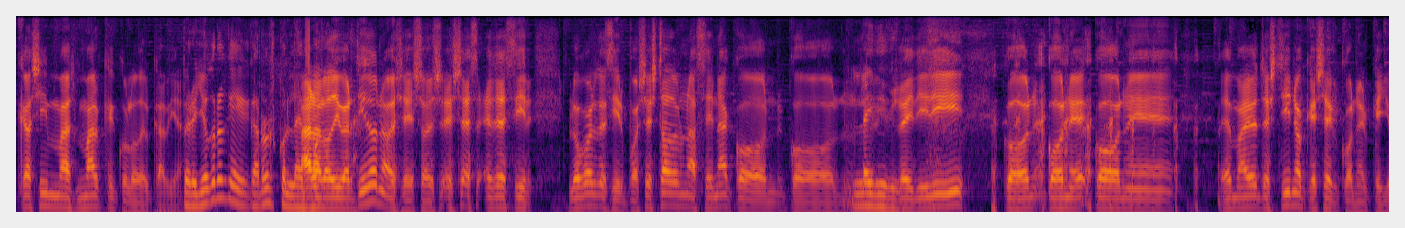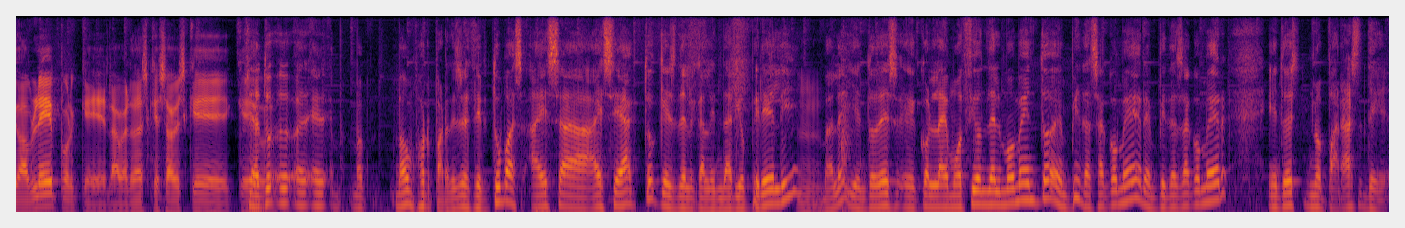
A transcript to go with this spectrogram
casi más mal que con lo del caviar. Pero yo creo que, Carlos, con la Ahora, lo divertido no es eso, es, es- es- es decir, luego es decir, pues he estado en una cena con, con Lady Di. Lady Di, con, con, eh, con, eh, eh, Mario Testino, que es el con el que yo hablé, porque la verdad es que sabes que... que- O sea, tú, eh, eh, va- vamos por partes. Es decir, tú vas a, esa, a ese acto que es del calendario Pirelli, Mm. ¿vale? Y entonces, con la emoción del momento, empiezas a comer, empiezas a comer, y entonces no paras de,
